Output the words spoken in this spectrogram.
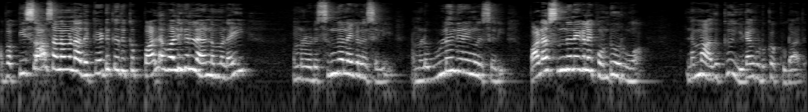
அப்ப பிசாசனவன் அதை கெடுக்கிறதுக்கு பல வழிகளில் நம்மளை நம்மளோட சிந்தனைகளும் சரி நம்மளோட உள்ளந்திரங்களும் சரி பல சிந்தனைகளை கொண்டு வருவான். நம்ம அதுக்கு இடம் கொடுக்க கூடாது.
